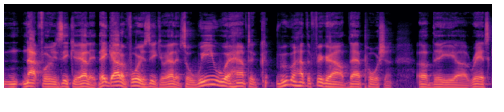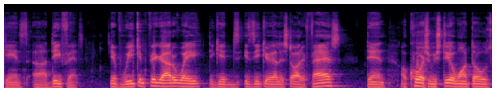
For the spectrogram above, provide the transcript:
not for Ezekiel Elliott. They got them for Ezekiel Elliott. So we will have to we're gonna have to figure out that portion of the uh, Redskins uh, defense. If we can figure out a way to get Ezekiel Elliott started fast, then of course we still want those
